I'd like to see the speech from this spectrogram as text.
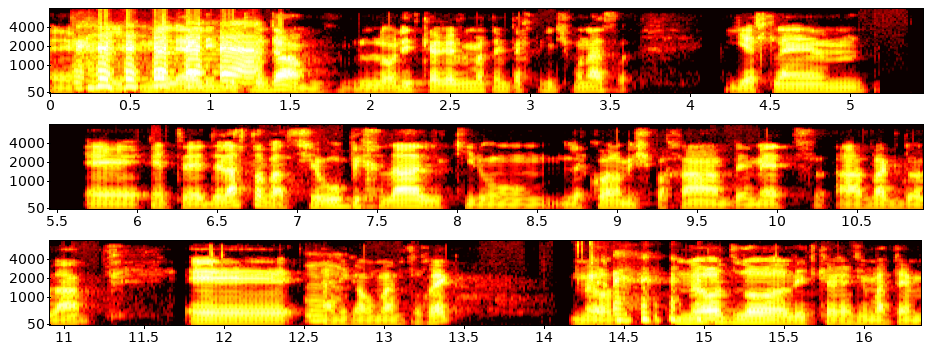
מלא אלימות ודם, לא להתקרב אם אתם תחת גיל 18. יש להם את The Last of Us, שהוא בכלל, כאילו, לכל המשפחה, באמת אהבה גדולה. אני כמובן צוחק. מאוד, מאוד לא להתקרב אם אתם...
